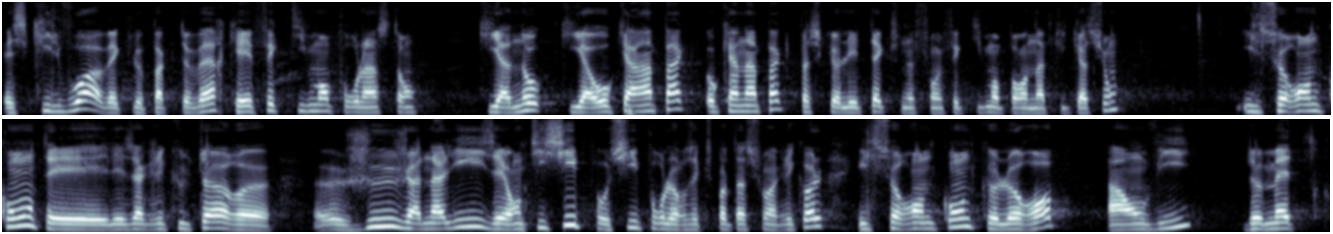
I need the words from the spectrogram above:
Et ce qu'ils voient avec le pacte vert, qui est effectivement pour l'instant, qui a, a aucun, impact, aucun impact parce que les textes ne sont effectivement pas en application, ils se rendent compte et les agriculteurs euh, euh, jugent, analysent et anticipent aussi pour leurs exploitations agricoles, ils se rendent compte que l'Europe a envie de mettre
